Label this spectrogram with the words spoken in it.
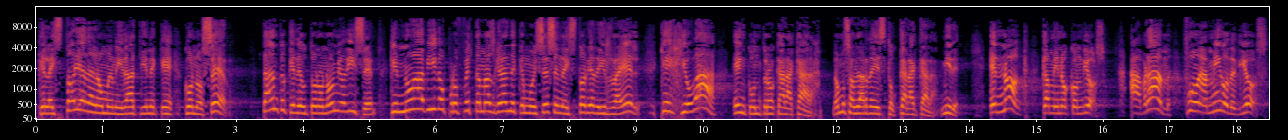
que la historia de la humanidad tiene que conocer. Tanto que Deuteronomio dice que no ha habido profeta más grande que Moisés en la historia de Israel, que Jehová encontró cara a cara. Vamos a hablar de esto cara a cara. Mire, Enoch caminó con Dios. Abraham fue amigo de Dios.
